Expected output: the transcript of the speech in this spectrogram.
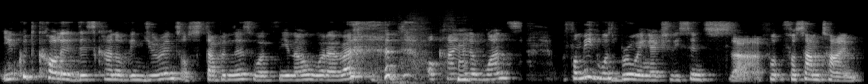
you could call it this kind of endurance or stubbornness, what you know, whatever, or kind of once. For me, it was brewing actually since uh, for, for some time.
